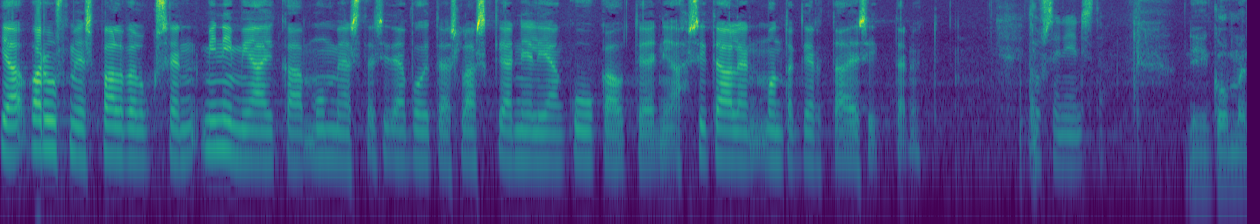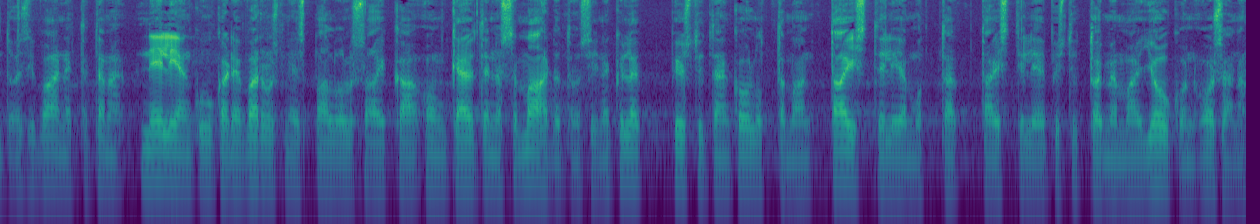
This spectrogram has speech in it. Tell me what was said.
Ja varusmiespalveluksen minimiaikaa mun mielestä sitä voitaisiin laskea neljään kuukauteen ja sitä olen monta kertaa esittänyt. Jussi Niinistö niin kommentoisin vain, että tämä neljän kuukauden varusmiespalvelusaika on käytännössä mahdoton. Siinä kyllä pystytään kouluttamaan taistelija, mutta taistelija ei pysty toimimaan joukon osana.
